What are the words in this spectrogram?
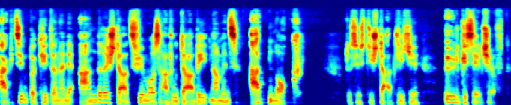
Aktienpaket an eine andere Staatsfirma aus Abu Dhabi namens ADNOC. Das ist die staatliche Ölgesellschaft.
